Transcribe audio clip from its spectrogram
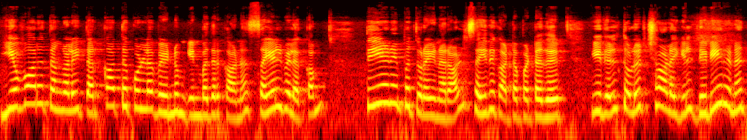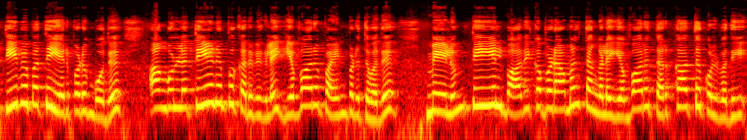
எவ்வாறு தங்களை தற்காத்துக் கொள்ள வேண்டும் என்பதற்கான செயல் விளக்கம் தீயணைப்புத் துறையினரால் செய்து காட்டப்பட்டது. இதில் தொழிற்சாலையில் திடீரென தீ விபத்து ஏற்படும் போது அங்குள்ள தீயணைப்பு கருவிகளை எவ்வாறு பயன்படுத்துவது? மேலும் தீயில் பாதிக்கப்படாமல் தங்களை எவ்வாறு தற்காத்துக் கொள்வது?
